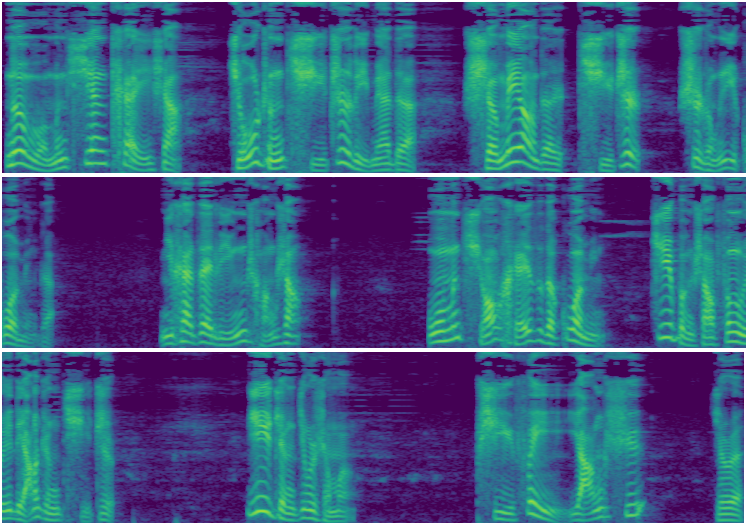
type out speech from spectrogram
那我们先看一下九种体质里面的什么样的体质是容易过敏的。你看，在临床上，我们调孩子的过敏，基本上分为两种体质，一种就是什么，脾肺阳虚，就是。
